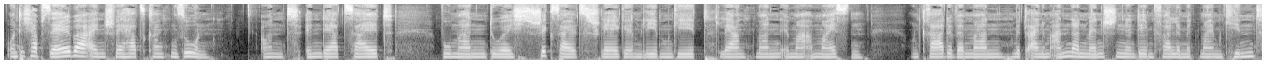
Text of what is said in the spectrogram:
Und ich habe selber einen schwer herzkranken Sohn. Und in der Zeit, wo man durch Schicksalsschläge im Leben geht, lernt man immer am meisten. Und gerade wenn man mit einem anderen Menschen, in dem Falle mit meinem Kind,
